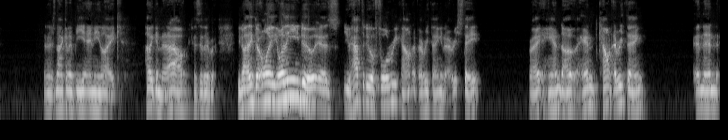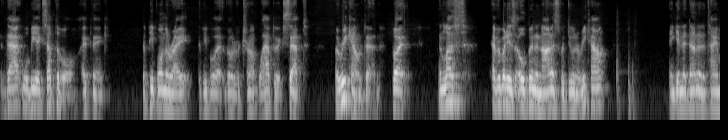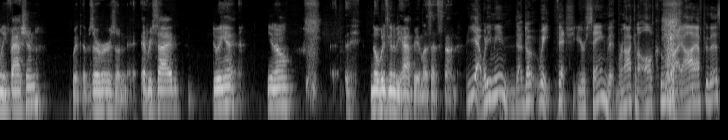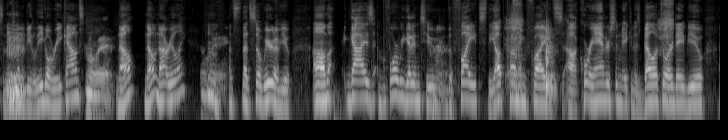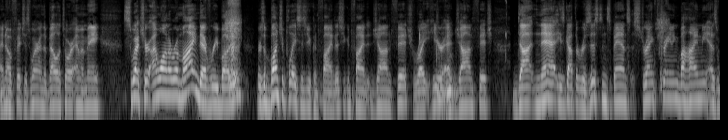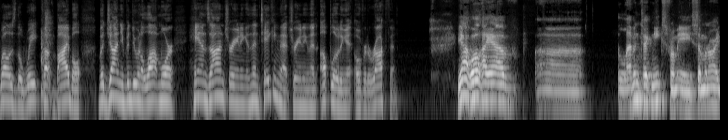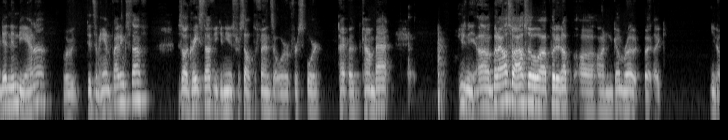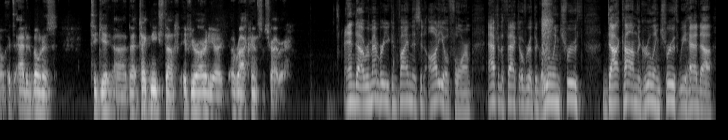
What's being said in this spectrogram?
And there's not going to be any like hugging it out because they're, you know, I think the only the only thing you can do is you have to do a full recount of everything in every state, right? Hand out, hand count everything, and then that will be acceptable. I think the people on the right, the people that voted for Trump, will have to accept a recount then. But unless everybody is open and honest with doing a recount and getting it done in a timely fashion with observers on every side doing it, you know, nobody's going to be happy unless that's done. Yeah, what do you mean? D- Don't, wait, Fitch, you're saying that we're not going to all kumbaya after this, and there's going to be legal recounts? No way. No, no, not really. No Hmm, way. that's that's so weird of you, um, guys. Before we get into the fights, the upcoming fights, uh, Corey Anderson making his Bellator debut. I know Fitch is wearing the Bellator MMA sweatshirt. I want to remind everybody. There's a bunch of places you can find us. You can find John Fitch right here at johnfitch.net. He's got the resistance bands strength training behind me as well as the weight cut Bible. But John, you've been doing a lot more hands-on training and then taking that training and then uploading it over to Rokfin. Yeah, well, I have uh, 11 techniques from a seminar I did in Indiana where we did some hand fighting stuff. It's all great stuff you can use for self defense or for sport type of combat. Excuse me. Um, but I also I also uh, put it up uh, on Gumroad, but like you know, it's added bonus to get uh, that technique stuff if you're already a, a Rokfin subscriber. And uh, remember, you can find this in audio form after the fact over at thegruelingtruth.com. The Grueling Truth, we had uh,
